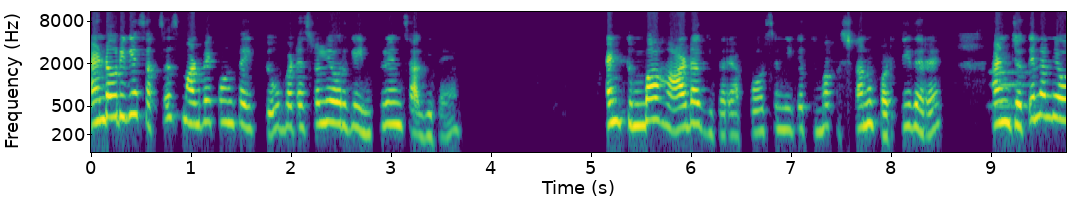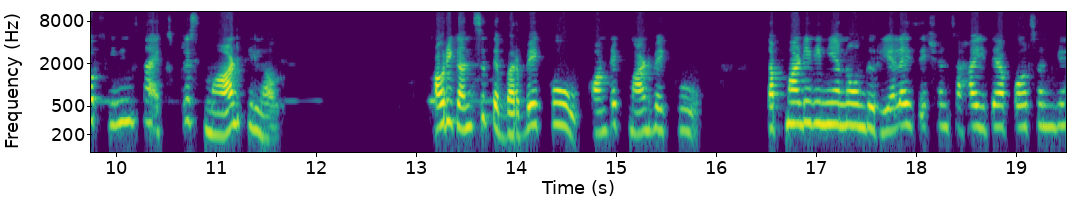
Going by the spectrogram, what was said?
ಅಂಡ್ ಅವರಿಗೆ ಸಕ್ಸಸ್ ಮಾಡ್ಬೇಕು ಅಂತ ಇತ್ತು ಬಟ್ ಅಷ್ಟರಲ್ಲಿ ಅವ್ರಿಗೆ ಇನ್ಫ್ಲೂಯೆನ್ಸ್ ಆಗಿದೆ. ಅಂಡ್ ತುಂಬಾ ಹಾರ್ಡ್ ಆಗಿದ್ದಾರೆ. ಆ ಪರ್ಸನ್ ಈಗ ತುಂಬಾ ಕಷ್ಟನೂ ಪಡ್ತಿದ್ದಾರೆ. ಅಂಡ್ ಜೊತೆನಲ್ಲಿ ಅವ್ರ ಫೀಲಿಂಗ್ಸ್ನ ಎಕ್ಸ್ಪ್ರೆಸ್ ಮಾಡ್ತಿಲ್ಲ ಅವ್ರು. ಅವ್ರಿಗೆ ಅನ್ಸುತ್ತೆ, ಬರ್ಬೇಕು ಕಾಂಟ್ಯಾಕ್ಟ್ ಮಾಡ್ಬೇಕು. ತಪ್ಪು ಮಾಡಿದೀನಿ ಅನ್ನೋ ಒಂದು ರಿಯಲೈಸೇಷನ್ ಸಹ ಇದೆ ಆ ಪರ್ಸನ್ಗೆ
